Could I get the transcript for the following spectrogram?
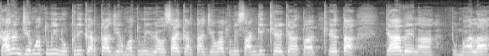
कारण जेव्हा तुम्ही नोकरी करता जेव्हा तुम्ही व्यवसाय करता जेव्हा तुम्ही सांघिक खेळ खेळता खेळता त्यावेळेला तुम्हाला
